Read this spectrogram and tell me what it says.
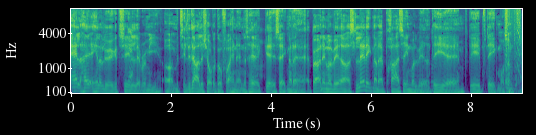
al held og lykke til ja. Remy og Mathilde. Det er aldrig sjovt at gå fra hinanden. Så ikke, øh, så ikke, når der er børn involveret, og slet ikke, når der er presse involveret. Det, øh, det, det er ikke morsomt.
